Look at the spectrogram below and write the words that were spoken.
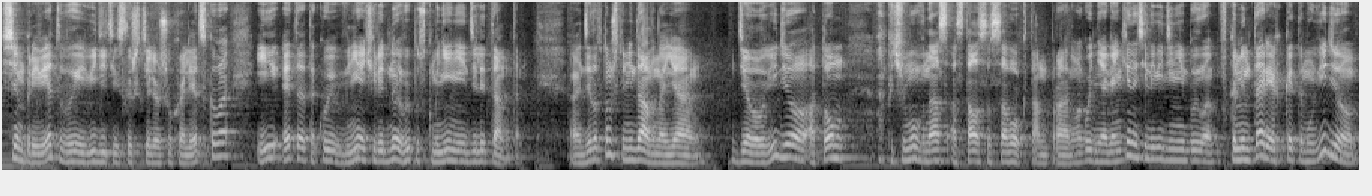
Всем привет! Вы видите и слышите Лешу Халецкого, и это такой внеочередной выпуск мнения дилетанта. Э, дело в том, что недавно я делал видео о том, почему в нас остался совок. Там про новогодние огоньки на телевидении было. В комментариях к этому видео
